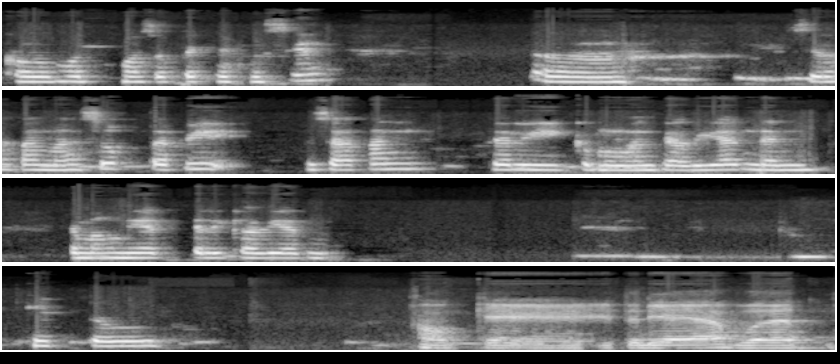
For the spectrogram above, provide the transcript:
kalau mau masuk teknik mesin eh, silahkan masuk tapi misalkan dari kemauan kalian dan emang niat dari kalian gitu. Oke, itu dia ya buat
